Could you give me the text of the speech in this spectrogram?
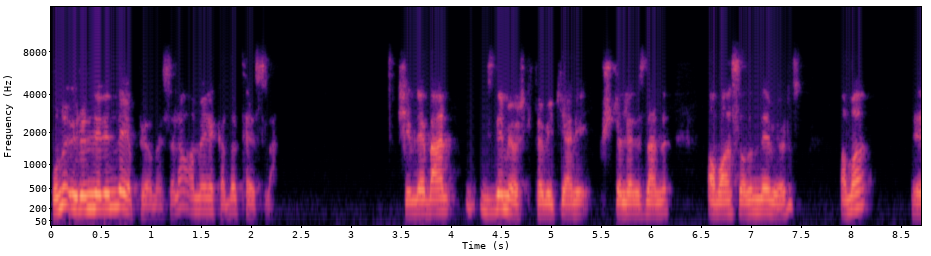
Bunu ürünlerinde yapıyor mesela Amerika'da Tesla. Şimdi ben biz demiyoruz ki tabii ki yani müşterilerinizden avans alın demiyoruz. Ama e,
